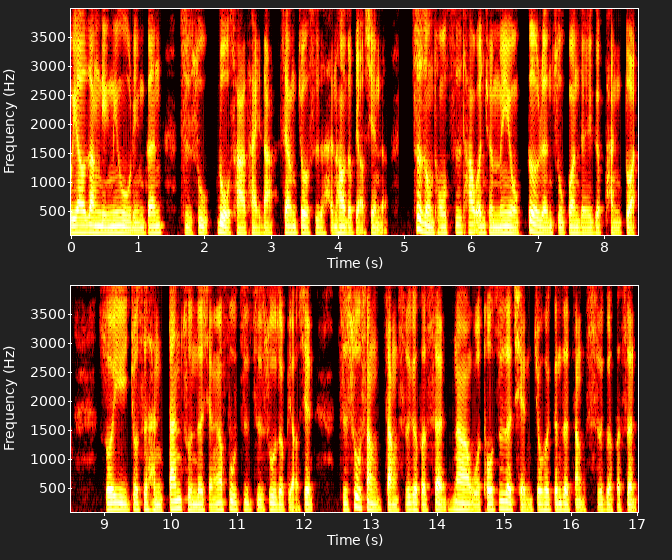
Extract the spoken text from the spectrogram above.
不要让零零五零跟指数落差太大，这样就是很好的表现了。这种投资它完全没有个人主观的一个判断，所以就是很单纯的想要复制指数的表现。指数上涨十个 percent，那我投资的钱就会跟着涨十个 percent。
